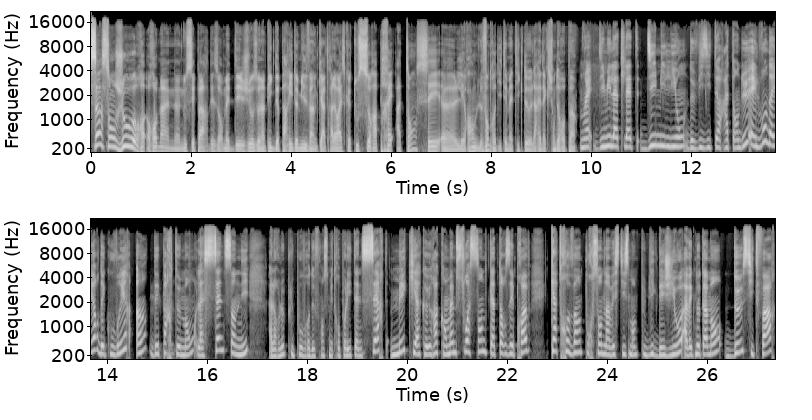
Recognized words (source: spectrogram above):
500 jours, Romane, nous séparent désormais des Jeux Olympiques de Paris 2024. Alors, est-ce que tout sera prêt à temps? C'est euh, le vendredi thématique de la rédaction d'Europe 1. Ouais, 10 000 athlètes, 10 millions de visiteurs attendus et ils vont d'ailleurs découvrir un département, la Seine-Saint-Denis. Alors le plus pauvre de France métropolitaine, certes, mais qui accueillera quand même 74 épreuves, 80% de l'investissement public des JO, avec notamment deux sites phares,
